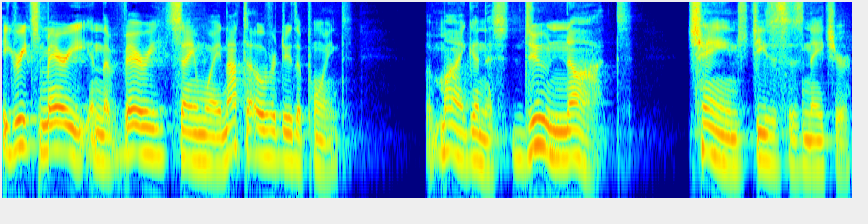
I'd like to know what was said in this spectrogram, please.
He greets Mary in the very same way, not to overdo the point, but my goodness, do not change Jesus' nature.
